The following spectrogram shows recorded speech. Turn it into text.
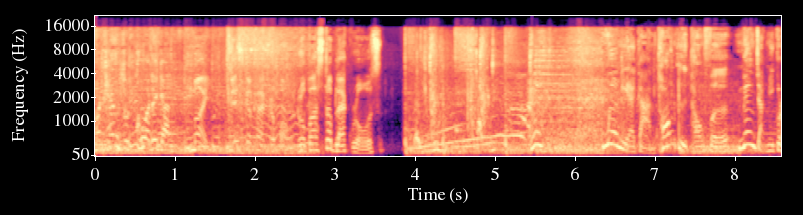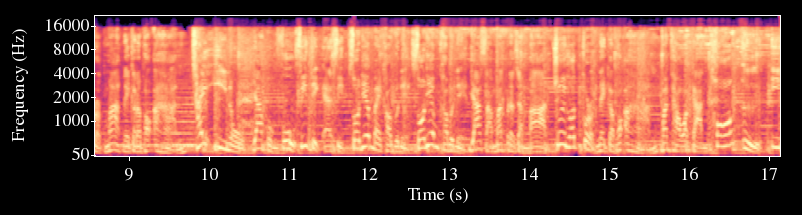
มาเข้มสุดขั้วด้วยกัน ใหม่เนสกาแฟกระป๋องโรบัสต้าแบล็กโรส เมื่อมีอาการท้องอืดท้องเฟ้อเนื่องจากมีกรดมากในกระเพาะอาหาร ใช้อีโน ยาผงฟูซิตริกแอซิดโซเดียมไบคาร์บอเนตโซเดียมคาร์บอเนตยาสามัญประจำบ้าน ช่วยลดกรดในกระเพาะอาหารบรรเทาอาการท้องอืดอี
